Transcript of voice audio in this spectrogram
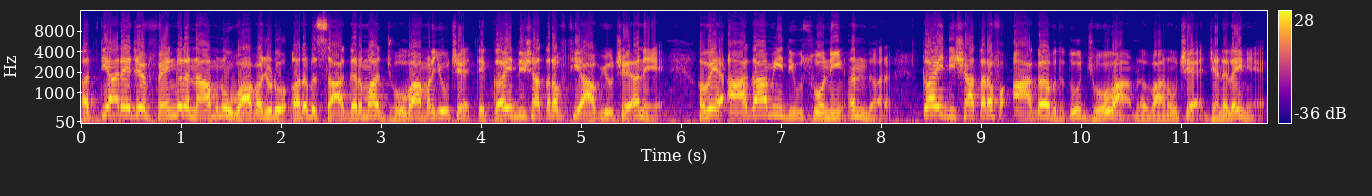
અત્યારે જે ફેંગલ નામનું વાવાઝોડું અરબ સાગરમાં જોવા મળ્યું છે, તે કઈ દિશા તરફથી આવ્યું છે અને હવે આગામી દિવસોની અંદર કઈ દિશા તરફ આગળ વધતું જોવા મળવાનું છે, જેને લઈને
